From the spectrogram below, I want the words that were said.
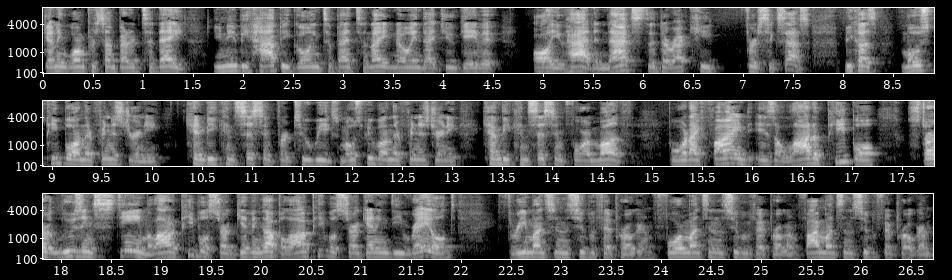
getting 1% better today. You need to be happy going to bed tonight knowing that you gave it all you had. And that's the direct key for success because most people on their fitness journey can be consistent for two weeks. Most people on their fitness journey can be consistent for a month. But what I find is a lot of people start losing steam. A lot of people start giving up. A lot of people start getting derailed three months in the Superfit program, four months in the Superfit program, five months in the Superfit program,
